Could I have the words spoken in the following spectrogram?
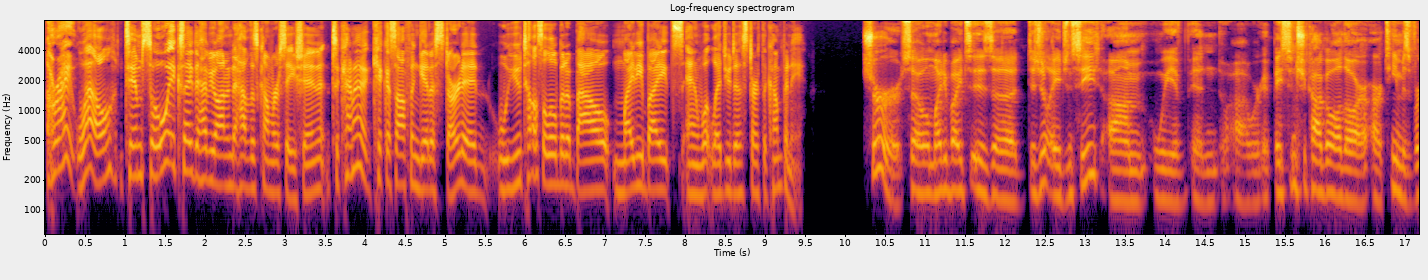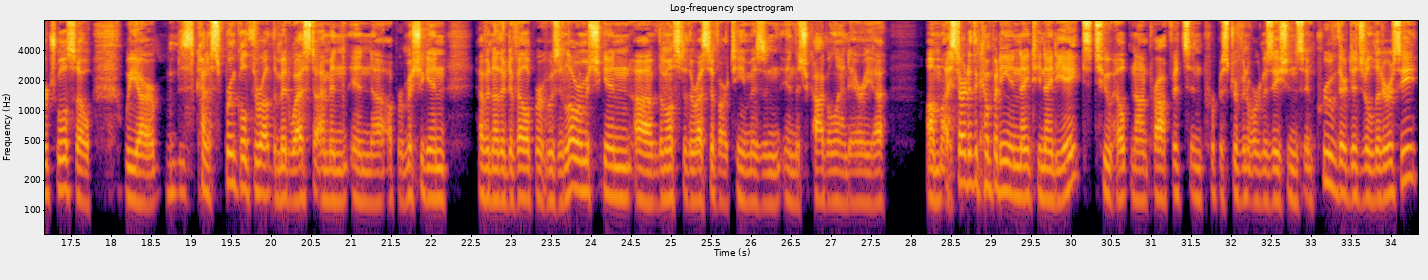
All right. Well, Tim, so excited to have you on and to have this conversation. To kind of kick us off and get us started, will you tell us a little bit about Mighty Bytes and what led you to start the company? Sure. So Mighty Bytes is a digital agency. Um, we have been uh, we're based in Chicago, although our, our team is virtual. So we are kind of sprinkled throughout the Midwest. I'm in in uh, Upper Michigan. Have another developer who's in Lower Michigan. Uh, the most of the rest of our team is in in the Chicagoland area. Um, I started the company in 1998 to help nonprofits and purpose driven organizations improve their digital literacy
